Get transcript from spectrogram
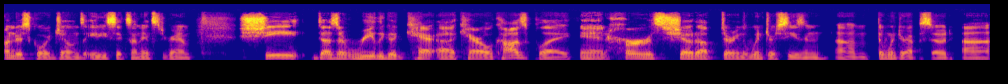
underscore Jones eighty six on Instagram. She does a really good Car- uh, Carol cosplay, and hers showed up during the winter season, um, the winter episode. Uh,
